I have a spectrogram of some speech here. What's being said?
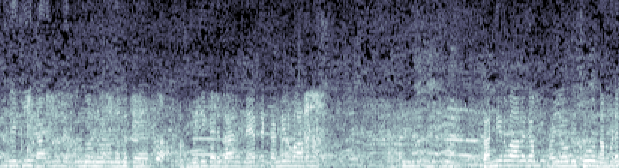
ഇതിലേക്ക് കാര്യങ്ങളിൽ എത്തുന്നു എന്ന് നമുക്ക് സ്മൃതി കരുതാൻ നേരത്തെ കണ്ണീർ വാതകം. കണ്ണീർ വാതകം പ്രയോഗിച്ചു നമ്മുടെ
